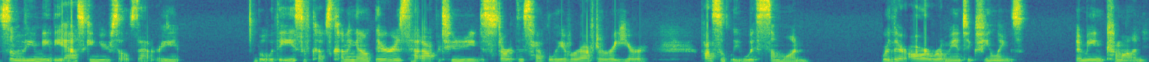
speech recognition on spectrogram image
Some of you may be asking yourselves that right? But with the ace of cups coming out there is that opportunity to start this happily ever after right here possibly with someone where there are romantic feelings. I mean come on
